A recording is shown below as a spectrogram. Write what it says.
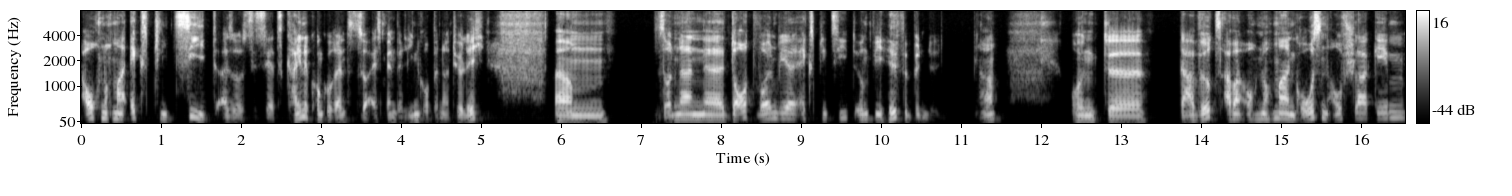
auch nochmal explizit, also es ist jetzt keine Konkurrenz zur Eisbären Berlin-Gruppe natürlich, ähm, sondern äh, dort wollen wir explizit irgendwie Hilfe bündeln. Ja? Und äh, da wird es aber auch nochmal einen großen Aufschlag geben.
